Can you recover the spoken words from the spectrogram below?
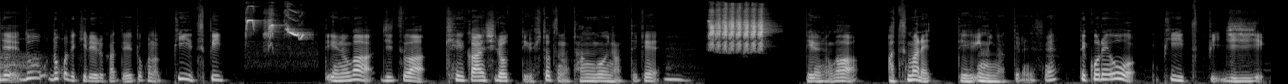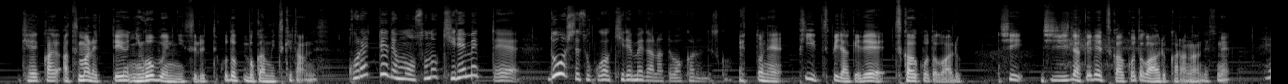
でどどこで切れるかっていうとこの「ピーツピッ」っていうのが実は「警戒しろ」っていう一つの単語になっててうんっていうのが「集まれ」っていう意味になってるんですね。でこれを「ピーツピジジジ」警戒集まれっていう二語文にするってことを僕は見つけたんです。これってでもその切れ目ってどうしてそこが切れ目だなってわかるんですか？えっとね、ピーツピだけで使うことがあるし、ジジだけで使うことがあるからなんですね。へ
